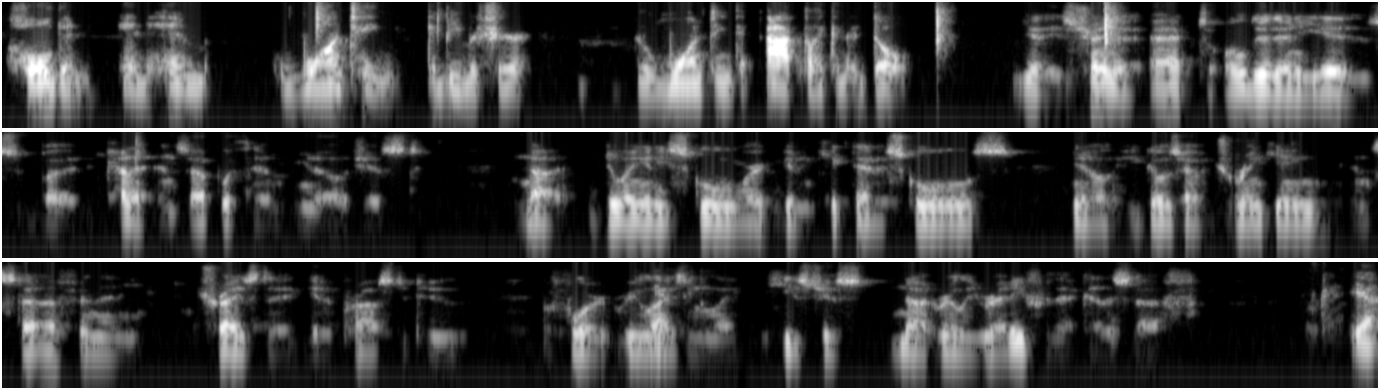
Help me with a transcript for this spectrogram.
Holden and him wanting to be mature or wanting to act like an adult. Yeah, he's trying to act older than he is, but it kind of ends up with him, you know, just not doing any schoolwork, getting kicked out of schools. You know, he goes out drinking and stuff, and then he tries to get a prostitute before realizing like he's just not really ready for that kind of stuff. Yeah,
